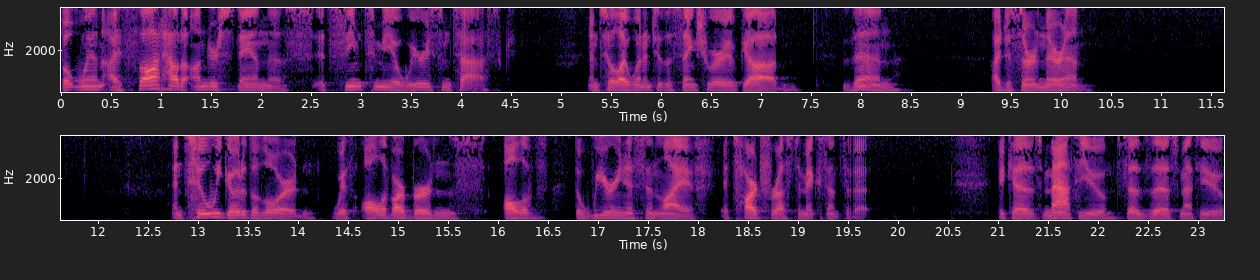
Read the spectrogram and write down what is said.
But when I thought how to understand this, it seemed to me a wearisome task until I went into the sanctuary of God. Then I discern therein. Until we go to the Lord with all of our burdens, all of the weariness in life, it's hard for us to make sense of it. Because Matthew says this, Matthew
